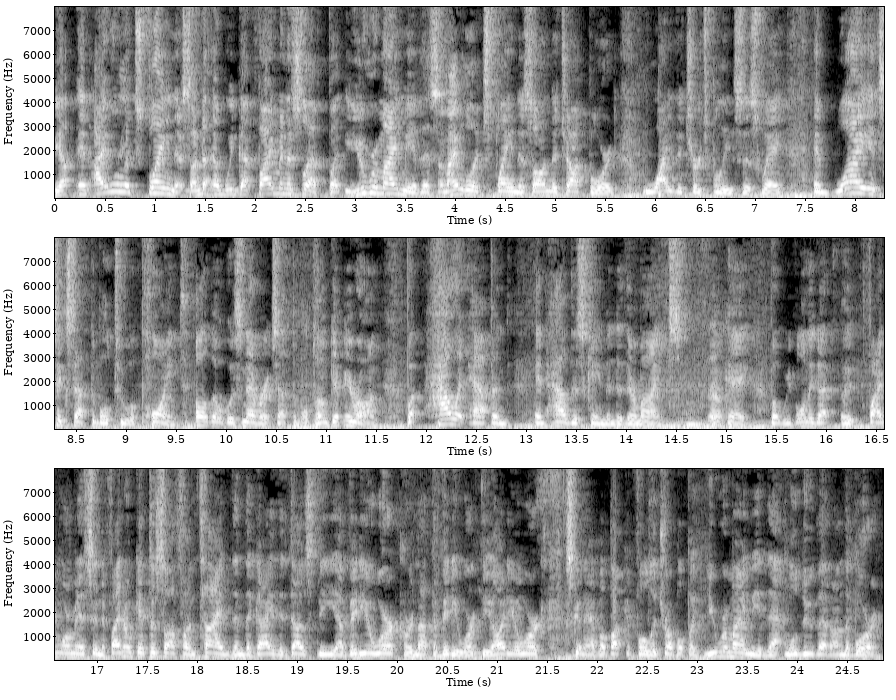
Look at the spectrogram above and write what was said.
Yep, and I will explain this. Not, we've got five minutes left, but you remind me of this, and I will explain this on the chalkboard why the church believes this way and why it's acceptable to a point, although it was never acceptable. Don't get me wrong, but how it happened and how this came into their minds. Okay, but we've only got uh, five more minutes, and if I don't get this off on time, then the guy that does the uh, video work, or not the video work, the audio work, is going to have a bucket full of trouble. But you remind me of that, and we'll do that on the board.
